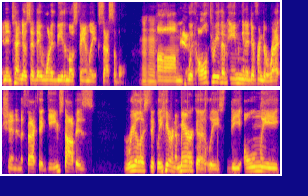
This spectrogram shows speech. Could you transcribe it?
And Nintendo said they wanted to be the most family accessible. hmm Um, with all three of them aiming in a different direction, and the fact that GameStop is realistically here in America, at least, the only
